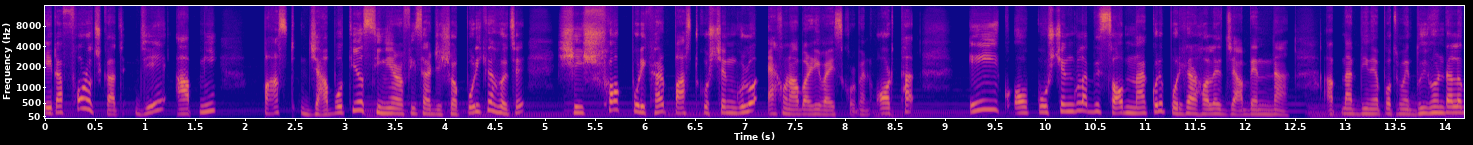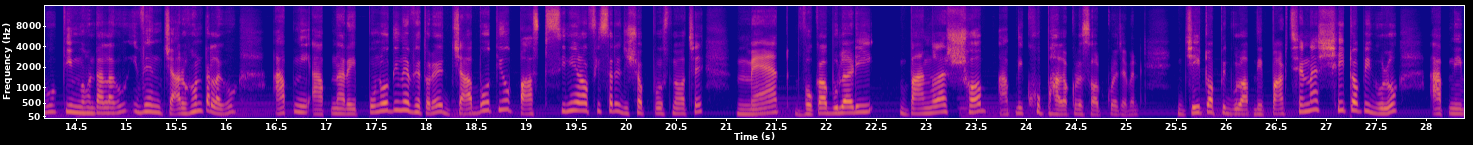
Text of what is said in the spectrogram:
এটা ফরজ কাজ যে আপনি পাস্ট যাবতীয় সিনিয়র অফিসার যেসব পরীক্ষা হয়েছে, সেই সব পরীক্ষার পাস্ট কোশ্চেনগুলো এখন আবার রিভাইজ করবেন। অর্থাৎ এই কোশ্চেনগুলো আপনি সলভ না করে পরীক্ষার হলে যাবেন না। আপনার দিনে প্রথমে দুই ঘণ্টা লাগুক, তিন ঘণ্টা লাগুক ইভেন চার ঘণ্টা লাগুক, আপনি আপনার এই পনেরো দিনের ভেতরে যাবতীয় পাস্ট সিনিয়র অফিসারের যেসব প্রশ্ন আছে ম্যাথ ভোকাবুলারি বাংলা সব আপনি খুব ভালো করে সলভ করে যাবেন। যে টপিকগুলো আপনি পারছেন না, সেই টপিকগুলো আপনি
